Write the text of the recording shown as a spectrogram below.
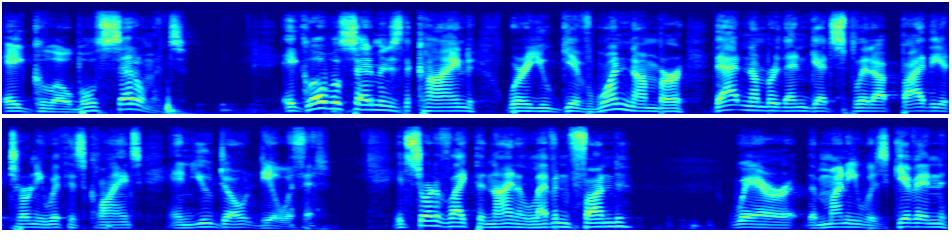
a global settlement. A global settlement is the kind where you give one number, that number then gets split up by the attorney with his clients, and you don't deal with it. It's sort of like the 9 11 fund, where the money was given,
